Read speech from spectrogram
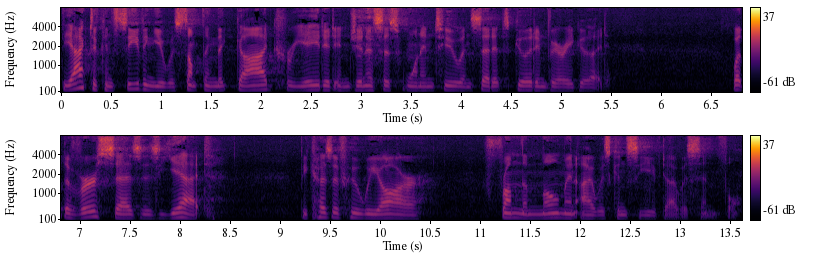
The act of conceiving you was something that God created in Genesis 1 and 2 and said it's good and very good. What the verse says is, yet, because of who we are, from the moment I was conceived, I was sinful.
